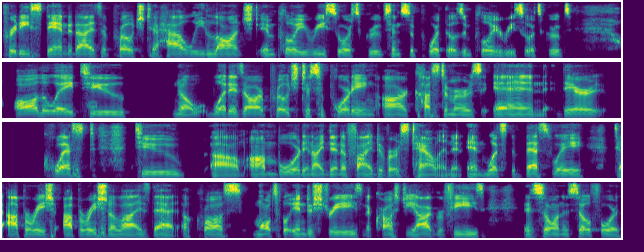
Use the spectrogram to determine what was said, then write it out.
pretty standardized approach to how we launched employee resource groups and support those employee resource groups all the way to you know what is our approach to supporting our customers and their quest to um, onboard and identify diverse talent and, and what's the best way to operation, operationalize that across multiple industries and across geographies and so on and so forth.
